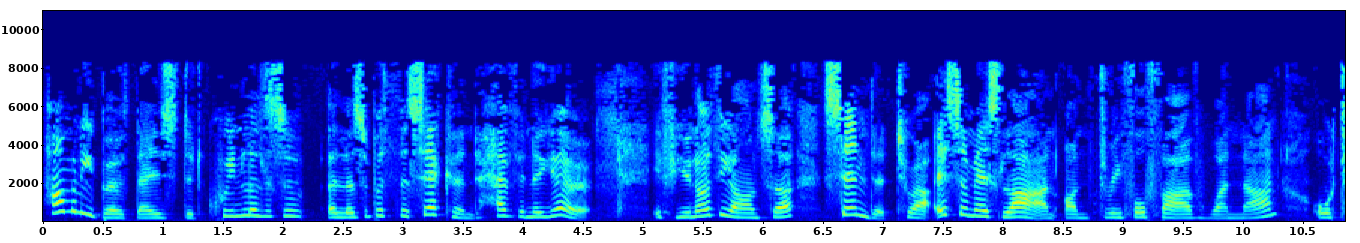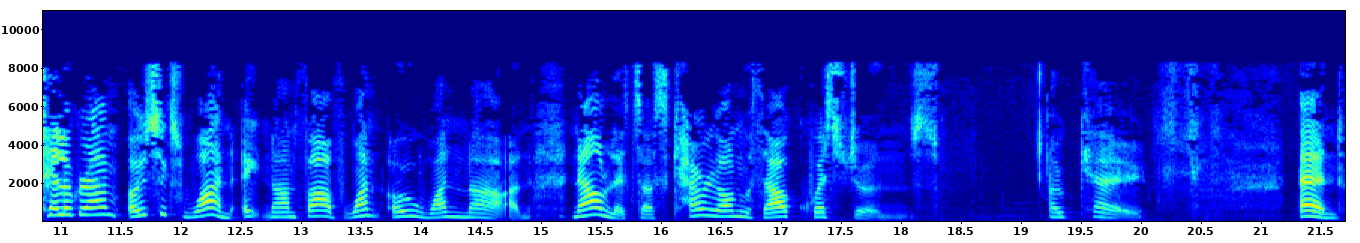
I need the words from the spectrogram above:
how many birthdays did Queen Elizabeth II have in a year? If you know the answer, send it to our SMS line on 34519 or telegram 061 Now let's us carry on with our questions. Okay. And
